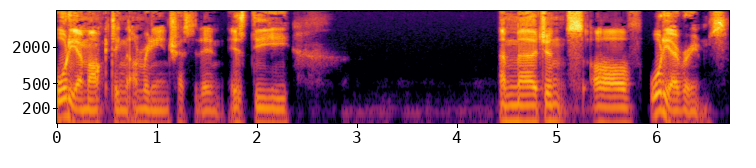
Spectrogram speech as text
audio marketing that I'm really interested in is the emergence of audio rooms.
